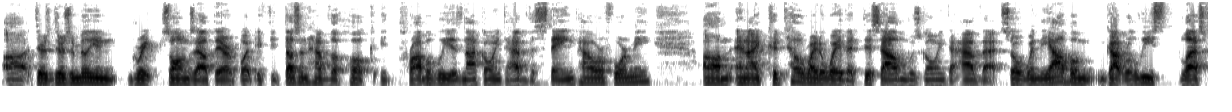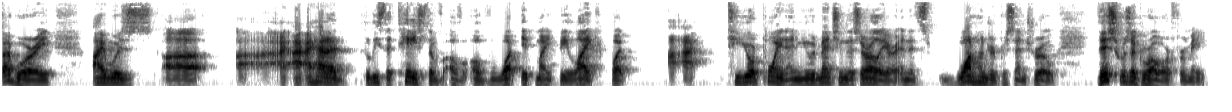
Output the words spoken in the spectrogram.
Uh, there's there's a million great songs out there, but if it doesn't have the hook, it probably is not going to have the staying power for me. Um, and I could tell right away that this album was going to have that. So when the album got released last February, I was uh, I, I, had a, at least a taste of, of, of what it might be like, but I, to your point, and you had mentioned this earlier, and it's 100% true. This was a grower for me.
